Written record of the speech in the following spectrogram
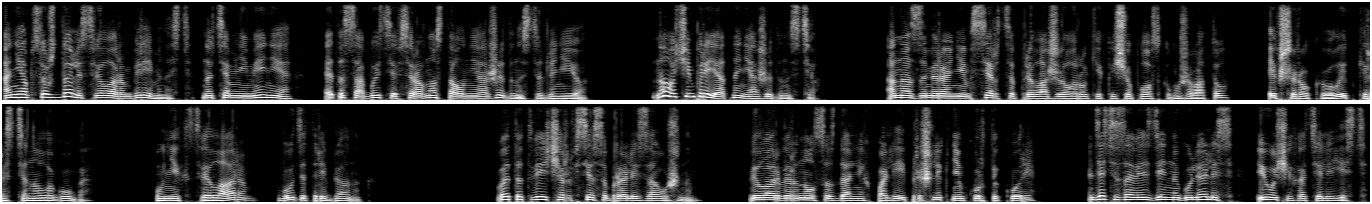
Они обсуждали с Виларом беременность, но тем не менее это событие все равно стало неожиданностью для нее — но очень приятной неожиданностью. Она с замиранием сердца приложила руки к еще плоскому животу и в широкой улыбке растянула губы. У них с Виларом будет ребенок. В этот вечер все собрались за ужином. Вилар вернулся с дальних полей, пришли к ним Курт и Кори. Дети за весь день нагулялись и очень хотели есть,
